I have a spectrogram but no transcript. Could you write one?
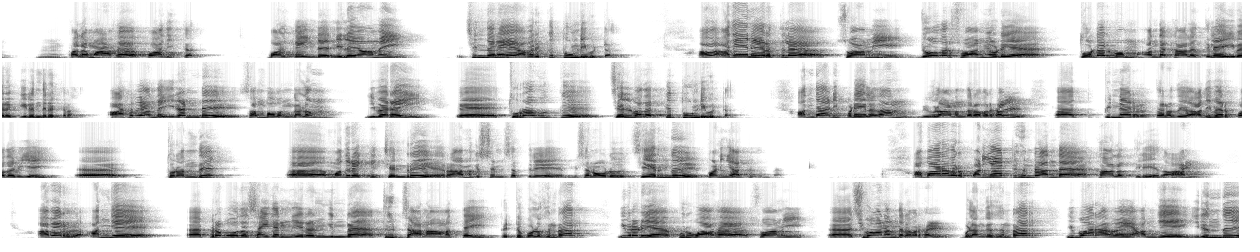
பலமாக பாதித்தது. வாழ்க்கையின் நிலையாமை சிந்தனையை அவருக்கு தூண்டிவிட்டது. அவ- அதே நேரத்தில் சுவாமி ஜோகர் சுவாமியுடைய தொடர்பும் அந்த காலத்திலே இவருக்கு இருந்திருக்கிறது. ஆகவே அந்த இரண்டு சம்பவங்களும் இவரை துறவுக்கு செல்வதற்கு தூண்டிவிட்டது. அந்த அடிப்படையில் தான் விபுலானந்தர் அவர்கள் பின்னர் தனது அதிபர் பதவியை துறந்து மதுரைக்கு சென்று ராமகிருஷ்ண மிஷத்திலே மிஷனோடு சேர்ந்து பணியாற்றுகின்றார். அவ்வாறு அவர் பணியாற்றுகின்ற அந்த காலத்திலே தான் அவர் அங்கே பிரபோத சைதன்யர் என்கின்ற தீட்சா நாமத்தை பெற்றுக்கொள்கின்றார் இவருடைய குருவாக சுவாமி சிவானந்தர் அவர்கள் விளங்குகின்றார். இவ்வாறாகவே அங்கே இருந்து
